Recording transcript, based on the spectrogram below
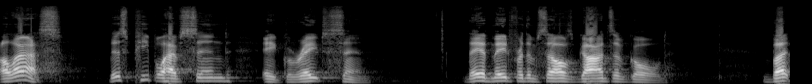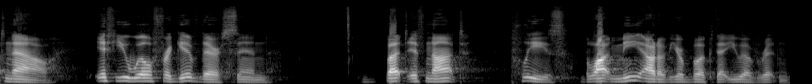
Alas, this people have sinned a great sin. They have made for themselves gods of gold. But now, if you will forgive their sin, but if not, please blot me out of your book that you have written.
